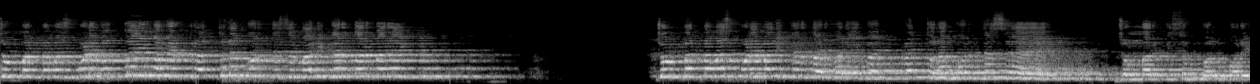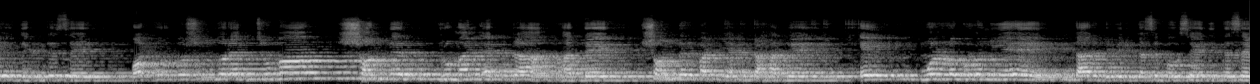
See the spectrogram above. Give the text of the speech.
জুম্মার নামাজ পড়ে বন্ধু, এইভাবে প্রার্থনা করতেছে মালিকের দরবারে। জুম্মার নামাজ পড়ে মালিকের দরবারে এবার প্রার্থনা করতেছে। জুম্মার কিছুক্ষণ পরে দেখতেছে অপূর্ব সুন্দর এক যুবক, স্বর্ণের রুমাল একটা হাতে, স্বর্ণের বাটি একটা হাতে। এই মূল্যগুলো নিয়ে তার বিবির কাছে পৌঁছে দিতেছে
